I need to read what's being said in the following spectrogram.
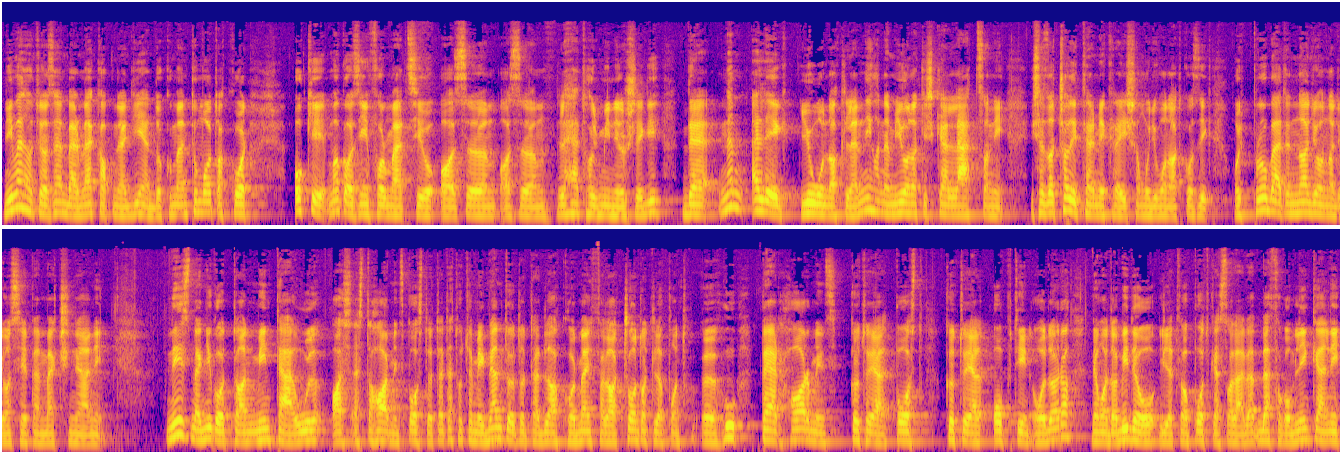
Nyilván, hogyha az ember megkapna egy ilyen dokumentumot, akkor oké, okay, maga az információ az, az lehet, hogy minőségi, de nem elég jónak lenni, hanem jónak is kell látszani. És ez a csali termékre is amúgy vonatkozik, hogy próbáld nagyon-nagyon szépen megcsinálni. Nézd meg nyugodtan mintául az, ezt a 30 posztötetet, hogyha még nem töltötted le, akkor menj fel a csontatila.hu per 30 kötőjel post kötőjel opt-in oldalra, de majd a videó, illetve a podcast alá be, be fogom linkelni,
